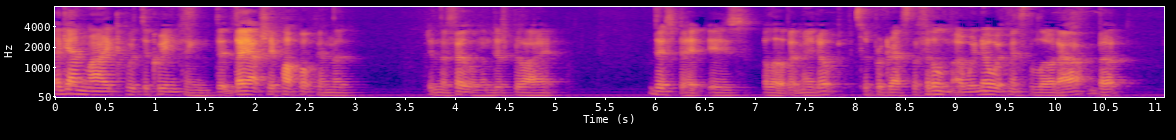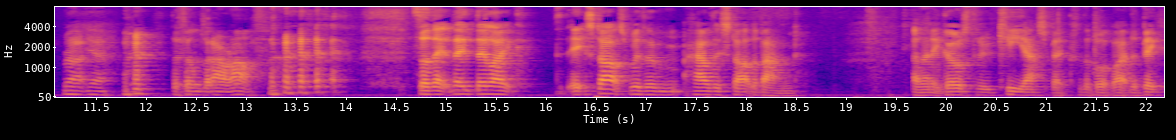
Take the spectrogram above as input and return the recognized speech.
again like with the Queen thing. th- They actually pop up in the in the film and just be like, this bit is a little bit made up to progress the film, and we know we've missed the load out, but Right, yeah. the film's an hour and a half. so they, they, they like, it starts with them, how they start the band, and then it goes through key aspects of the book, like the big,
